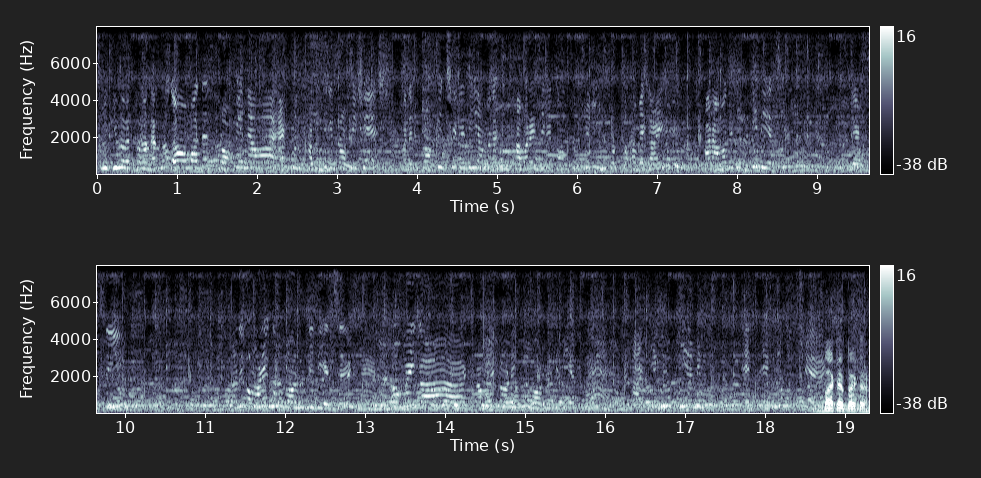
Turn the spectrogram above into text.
তুমি কীভাবে খাবার দেখো? তো আমাদের ট্রফি নেওয়া এখন খাবার থেকে ট্রফি শেষ। মানে ট্রফি ছেড়ে দিয়ে আমাদের খাবারের দিকে কনসেন্ট্রেশন করতে হবে গাইস আর আমাদেরকে কি দিয়েছে? লেটস সি অনেক অনেকগুলো বন্ডুটি দিয়েছে। ও মাই গড আমাদেরকে অনেকগুলো বন্ডুটি দিয়েছে। আর এগুলো কি আমি এগুলো হচ্ছে বাটার হ্যাঁ বাটার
